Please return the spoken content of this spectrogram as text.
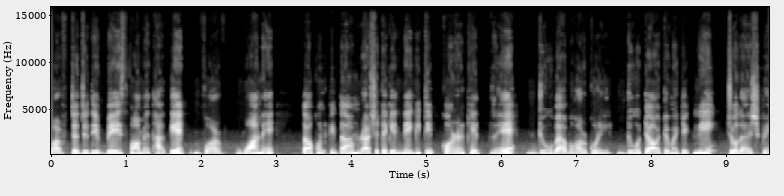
ভার্বটা যদি বেস ফর্মে থাকে ভার্ব ওয়ানে তখন কিন্তু আমরা সেটাকে নেগেটিভ করার ক্ষেত্রে ডু ব্যবহার করি। ডুটা অটোমেটিকলি চলে আসবে।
